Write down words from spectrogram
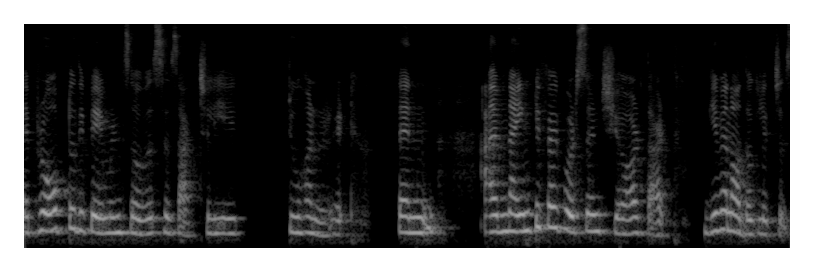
a probe to the payment service is actually 200, then I'm 95% sure that given other glitches,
